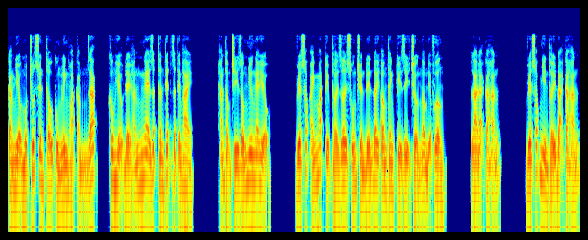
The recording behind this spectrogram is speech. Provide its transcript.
càng nhiều một chút xuyên thấu cùng linh hoạt cảm giác, không hiểu để hắn nghe rất thân thiết, rất êm hay. Hắn thậm chí giống như nghe hiểu. Việt sóc ánh mắt kịp thời rơi xuống truyền đến đây âm thanh kỳ dị trường ngâm địa phương. Là đại ca hắn. Việt sóc nhìn thấy đại ca hắn,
